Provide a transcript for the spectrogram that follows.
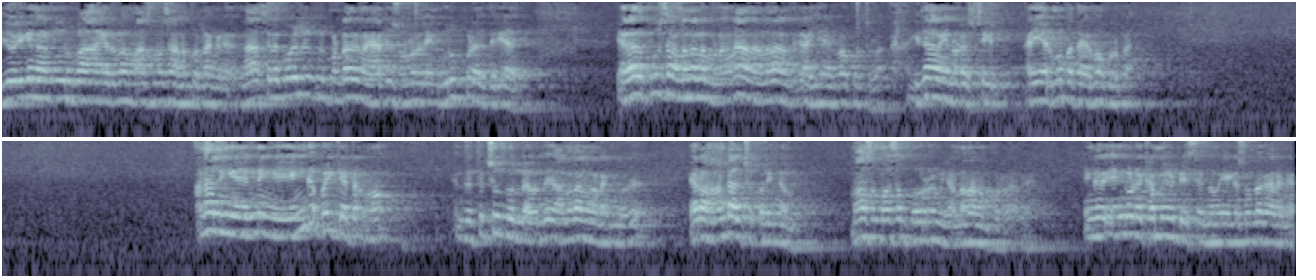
இது வரைக்கும் நான் நூறுரூபா ஆயிரம் ரூபாய் மாதம் மாதம் அனுப்புறலாம் கிடையாது. நான் சில கோயிலுக்கு பண்ணுறது நான் யார்ட்டையும் சொன்னதில்லை எங்கள் குரூப் கூட அது தெரியாது. யாராவது புதுசாக அன்னதானம் பண்ணாங்கன்னா அந்த அன்னதானத்துக்கு ஐயாயிரம் ரூபாய் கொடுத்துருவேன். இதான் என்னோடய ஸ்டைல் ஐயாயிரம் ரூபாய் கொடுப்பேன். ஆனால் நீங்கள் நீங்கள் எங்கே போய் கேட்டாலும் இந்த திருச்செந்தூரில் வந்து அன்னதானம் நடக்கும்போது யாரோ ஆண்டாள் சொக்கலிங்கம் மாதம் மாதம் பௌர்ணமிக்கு அன்னதானம் போடுறாரு. எங்கள் எங்களோட கம்யூனிட்டி சேர்ந்தவங்க எங்கள் சொந்தக்காரங்க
